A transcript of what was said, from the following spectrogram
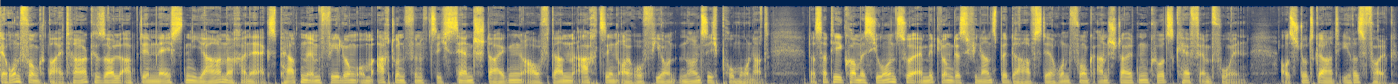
Der Rundfunkbeitrag soll ab dem nächsten Jahr nach einer Expertenempfehlung um 58 Cent steigen auf dann 18,94 Euro pro Monat. Das hat die Kommission zur Ermittlung des Finanzbedarfs der Rundfunkanstalten kurz KEF empfohlen. Aus Stuttgart Iris Volk.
